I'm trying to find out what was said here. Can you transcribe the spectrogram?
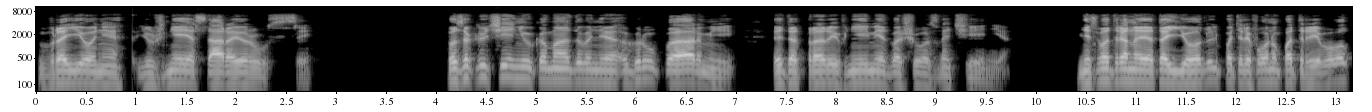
в районе южнее Старой Руссы. По заключению командования группы армий этот прорыв не имеет большого значения. Несмотря на это, Йодль по телефону потребовал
